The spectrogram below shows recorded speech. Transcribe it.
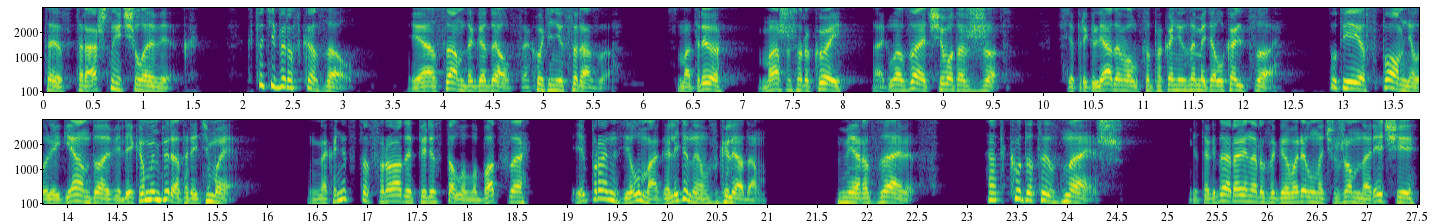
«Ты страшный человек. Кто тебе рассказал?» «Я сам догадался, хоть и не сразу. Смотрю, машешь рукой, а глаза от чего-то жжет. Все приглядывался, пока не заметил кольцо. Тут я и вспомнил легенду о Великом Императоре Тьмы. Наконец-то Фруаде перестал улыбаться и пронзил мага ледяным взглядом. «Мерзавец! Откуда ты знаешь?» И тогда Райнер заговорил на чужом наречии.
